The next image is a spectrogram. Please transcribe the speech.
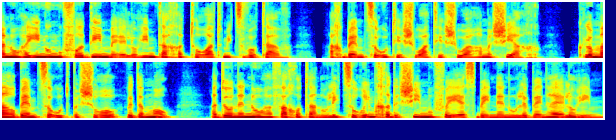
אנו היינו מופרדים מאלוהים תחת תורת מצוותיו, אך באמצעות ישועת ישוע המשיח, כלומר באמצעות בשרו ודמו, אדוננו הפך אותנו ליצורים חדשים ופייס בינינו לבין האלוהים.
